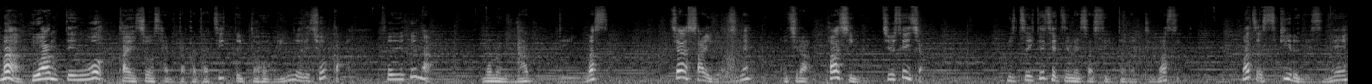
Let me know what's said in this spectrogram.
まあ、不安定を解消された形といった方がいいのでしょうか。そういうふうなものになっています。じゃあ最後ですね。こちら、パーシング、抽選車について説明させていただきます。まずスキルですね。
